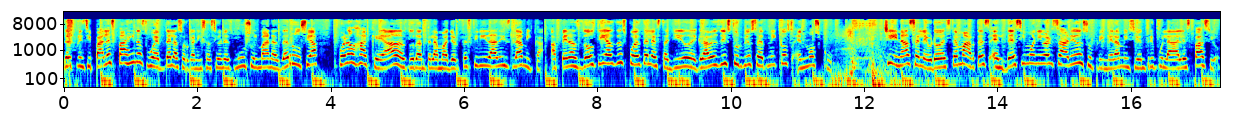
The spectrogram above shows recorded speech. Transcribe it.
Las principales páginas web de las organizaciones musulmanas de Rusia fueron hackeadas durante la mayor festividad islámica, apenas dos días después del estallido de graves disturbios étnicos en Moscú. China celebró este martes el décimo aniversario de su primera misión tripulada al espacio,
